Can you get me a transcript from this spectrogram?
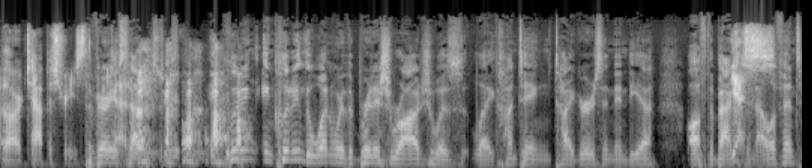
our tapestries. The various tapestries, including including the one where the British Raj was like hunting tigers in India off the back Yes. of an elephant,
